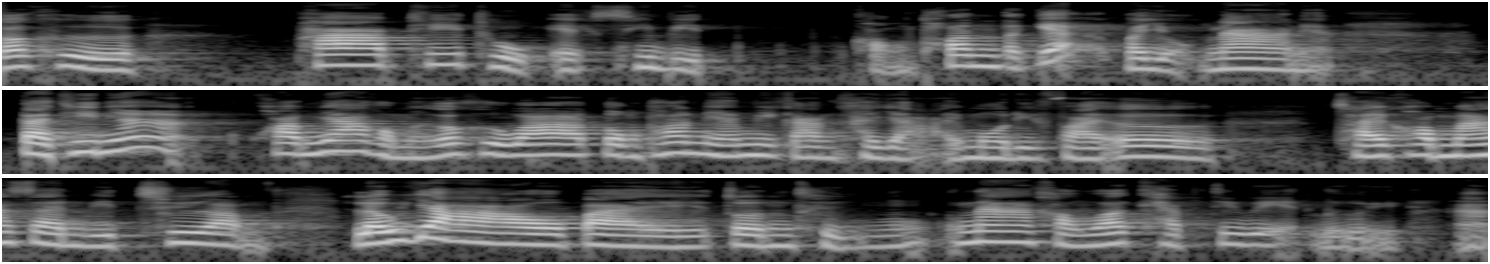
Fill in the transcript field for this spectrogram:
ก็คือภาพที่ถูก exhibit ของท่อนตะเกียประโยคหน้าเนี่ย แต่ทีเนี้ยความยากของมันก็คือว่าตรงท่อนนี้มีการขยาย modifier ใช้คอมมาแซนด์วิชเชื่อม แล้วยาวไปจนถึงหน้าคำว่า captivate เลยอะ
